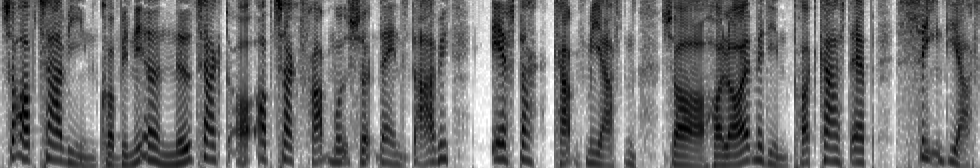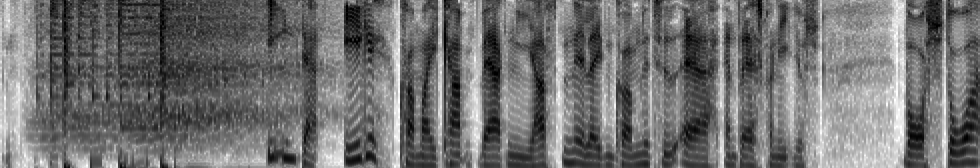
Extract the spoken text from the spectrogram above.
så optager vi en kombineret nedtakt og optakt frem mod søndagens derby efter kampen i aften. Så hold øje med din podcast-app sent i aften. En, der ikke kommer i kamp hverken i aften eller i den kommende tid, er Andreas Cornelius. Vores store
